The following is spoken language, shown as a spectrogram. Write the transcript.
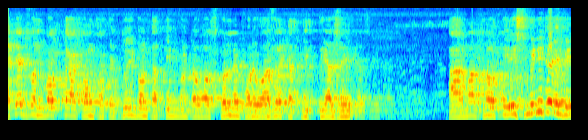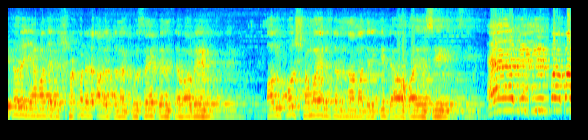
এক একজন বক্তা কমপক্ষে দুই ঘণ্টা, তিন ঘণ্টা ওয়াজ করলে পরে ওয়াজের একটা তৃপ্তি আসে। আর মাত্র তিরিশ মিনিটের ভিতরে আমাদের সকলের আলোচনা গুছিয়ে ফেলতে হবে। অল্প সময়ের জন্য আমাদেরকে দেওয়া হয়েছে। বাবা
